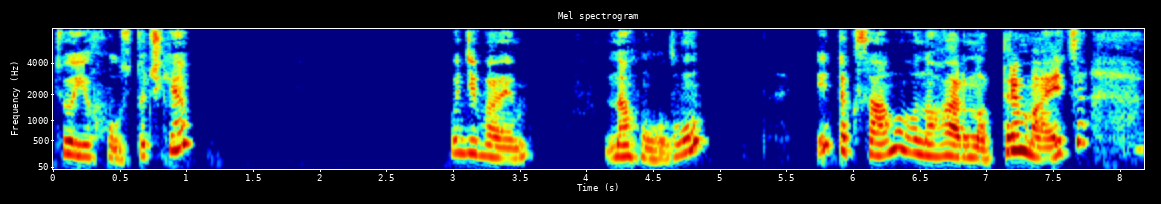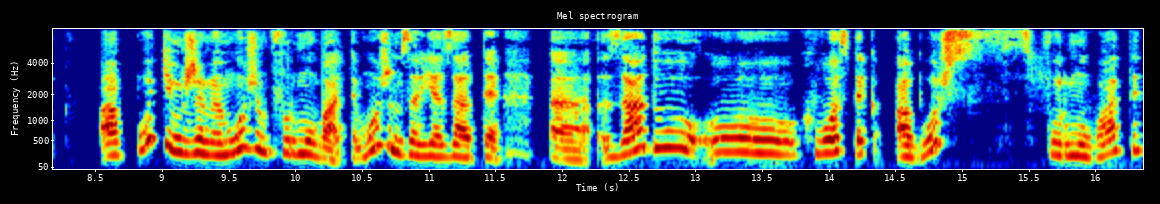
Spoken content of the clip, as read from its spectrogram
цієї хусточки, одіваємо на голову, і так само воно гарно тримається. А потім вже ми можемо формувати. Можемо зав'язати е, ззаду хвостик, або ж сформувати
